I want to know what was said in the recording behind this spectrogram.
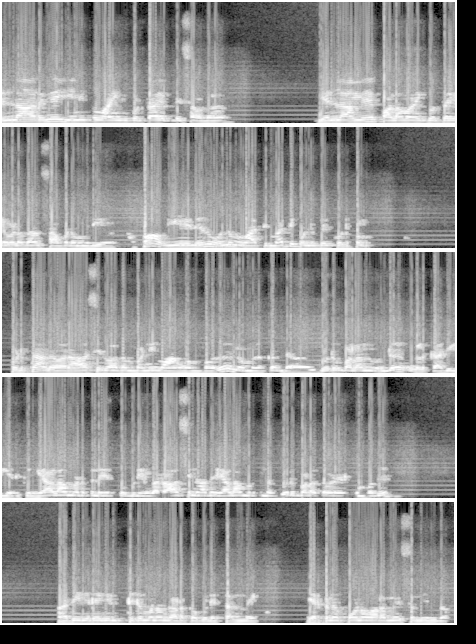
எல்லாருமே இனிப்பு வாங்கி கொடுத்தா எப்படி சாப்பிட எல்லாமே பழம் வாங்கி கொடுத்தா எவ்வளவுதான் சாப்பிட முடியும்? அப்போ ஏதேனும் ஒன்று மாத்தி மாத்தி கொண்டு போய் கொடுக்கணும். கொடுத்து அதை ஒரு ஆசீர்வாதம் பண்ணி வாங்கும் போது நம்மளுக்கு இந்த குரு பலன் வந்து உங்களுக்கு அதிகரிக்கும். ஏழாம் இடத்துல இருக்கக்கூடிய உங்க ராசிநாதர் ஏழாம் இடத்துல குரு பலத்தோட இருக்கும்போது அதிவிரைவில் திருமணம் நடக்கக்கூடிய தன்மை. ஏற்கனவே போன வாரமே சொல்லியிருந்தோம்.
